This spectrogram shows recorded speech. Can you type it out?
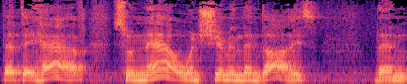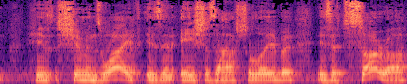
that they have. So now when Shimon then dies, then his Shimon's wife is an Ashes Hashaleba, is a tzara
